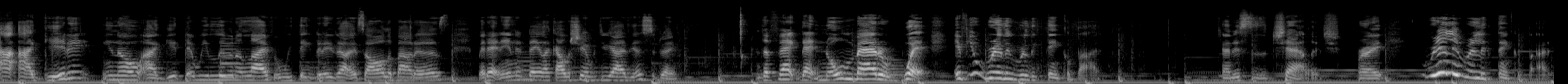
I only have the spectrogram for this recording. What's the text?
I, I, get it, you know, I get that we live in a life and we think that uh, it's all about us. But at the end of the day, like I was sharing with you guys yesterday, the fact that no matter what, if you really, really think about it, now this is a challenge, right? Really, really think about it.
